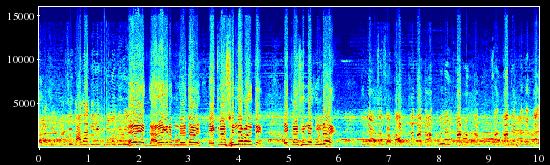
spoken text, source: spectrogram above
अशी अशी दादागिरी गुंडगिरी नाही नाही दादागिरी गुंड एकनाथ शिंदे म्हणते एकनाथ शिंदे गुंड आहे. तुम्ही अक्षरशः दात खाता दात म्हणजे इतका संताप व्यक्त करताय.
